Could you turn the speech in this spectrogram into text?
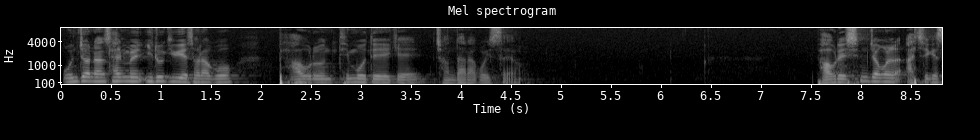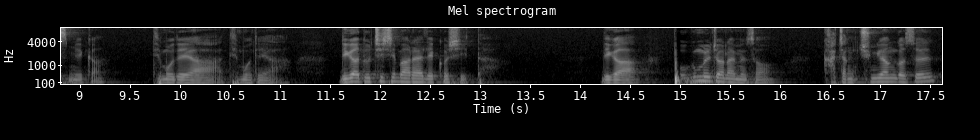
온전한 삶을 이루기 위해서라고 바울은 디모데에게 전달하고 있어요. 바울의 심정을 아시겠습니까? 디모데야, 디모데야, 네가 놓치지 말아야 될 것이 있다. 네가 복음을 전하면서 가장 중요한 것을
